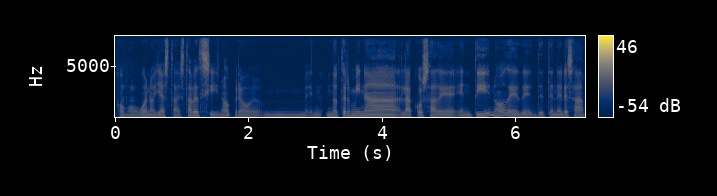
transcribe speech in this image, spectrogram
como, bueno, ya está, esta vez sí, ¿no? Pero mm, no termina la cosa de, en ti, ¿no? De, de, tener esa,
